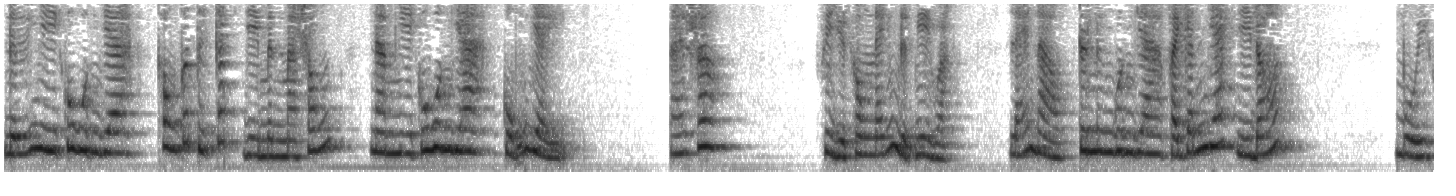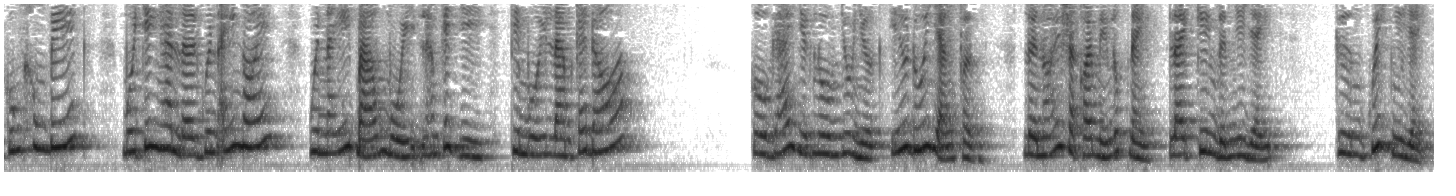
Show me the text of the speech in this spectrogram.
nữ nhi của quân gia không có tư cách vì mình mà sống, nam nhi của quân gia cũng vậy. Tại sao? Phi Duyệt không nén được nghi hoặc. Lẽ nào trên lưng quân gia phải gánh giác gì đó? Muội cũng không biết, muội chỉ nghe lời huynh ấy nói, huynh ấy bảo muội làm cái gì thì muội làm cái đó. Cô gái vẫn luôn nhu nhược, yếu đuối dạng phần, lời nói ra khỏi miệng lúc này lại kiên định như vậy, cương quyết như vậy.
